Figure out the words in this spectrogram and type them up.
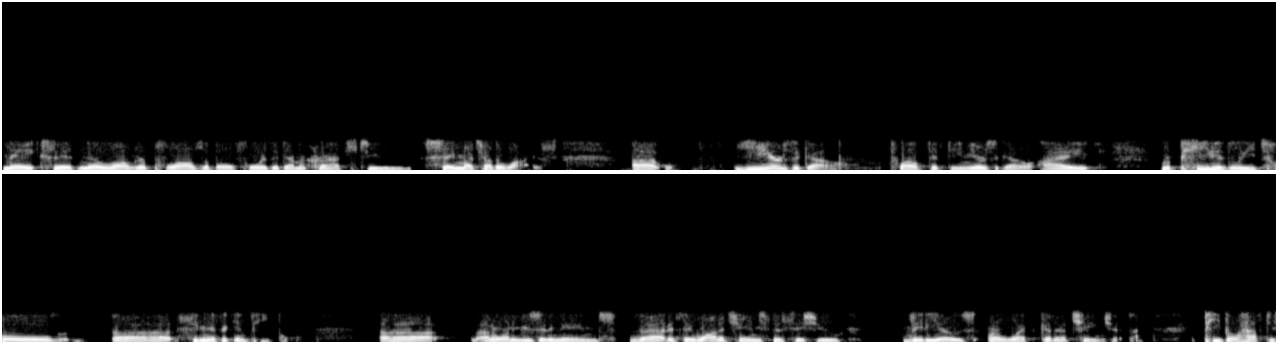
makes it no longer plausible for the Democrats to say much otherwise. Uh, years ago, 12, 15 years ago, I repeatedly told uh, significant people, uh, I don't want to use any names, that if they want to change this issue, videos are what going to change it. People have to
